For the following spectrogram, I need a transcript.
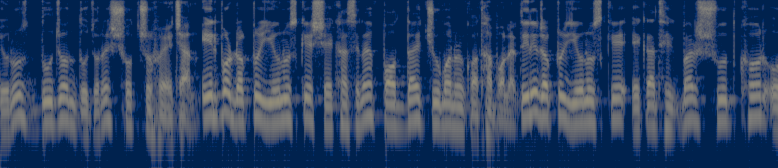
ইউনুস দুজন দুজনের শত্রু হয়ে যান। এরপর ডক্টর ইউনুসকে শেখ হাসিনা পদ্মায় চুমানোর কথা বলেন। তিনি ডক্টর ইউনুসকে একাধিকবার সুদখোর ও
